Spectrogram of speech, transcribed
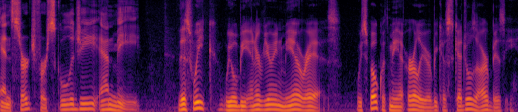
and search for Schoology and Me. This week, we will be interviewing Mia Reyes. We spoke with Mia earlier because schedules are busy.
